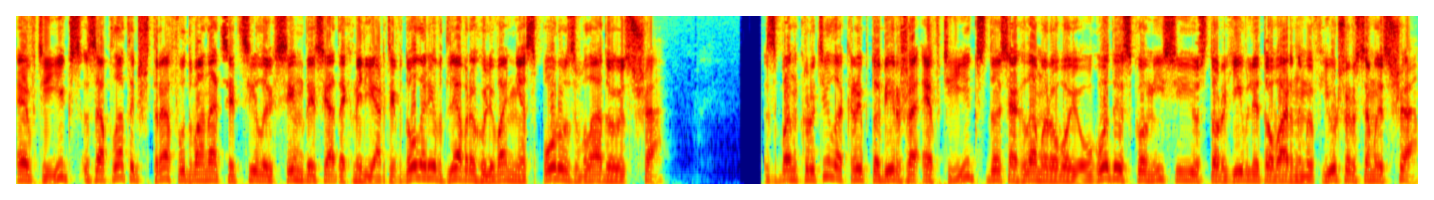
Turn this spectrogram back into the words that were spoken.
FTX заплатить штраф у 12,7 мільярдів доларів для врегулювання спору з владою США. Збанкрутіла криптобіржа FTX досягла мирової угоди з комісією з торгівлі товарними ф'ючерсами США.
